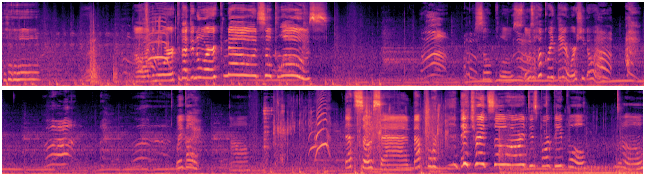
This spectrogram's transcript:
oh, that didn't work. That didn't work. No, it's so close. So close. There was a hook right there. Where's she going? Wiggle. Oh. That's so sad. That poor... They tried so hard, these poor people. Oh.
